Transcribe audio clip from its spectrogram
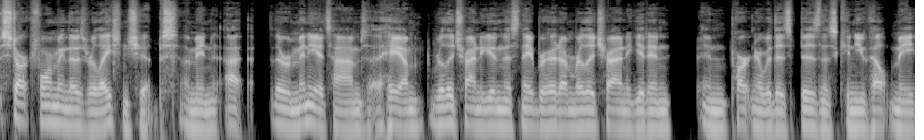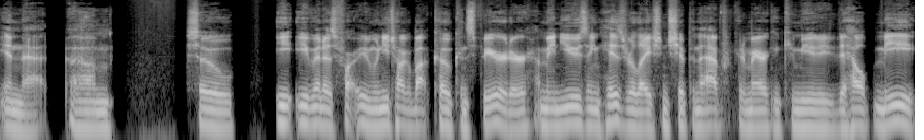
start forming those relationships. I mean, I, there were many a times, uh, hey, I'm really trying to get in this neighborhood. I'm really trying to get in and partner with this business. Can you help me in that? Um, so e- even as far when you talk about co-conspirator, I mean, using his relationship in the African American community to help me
